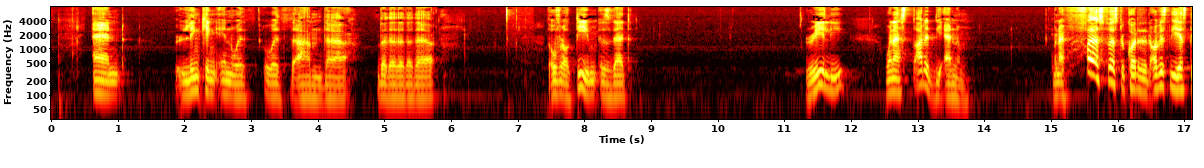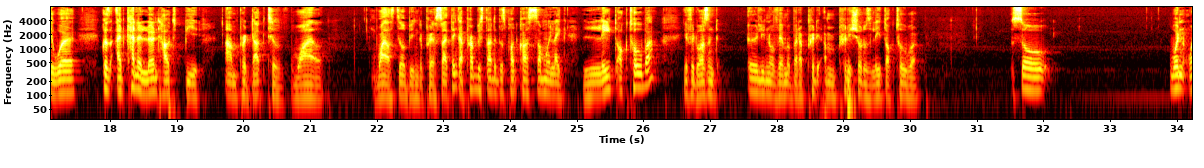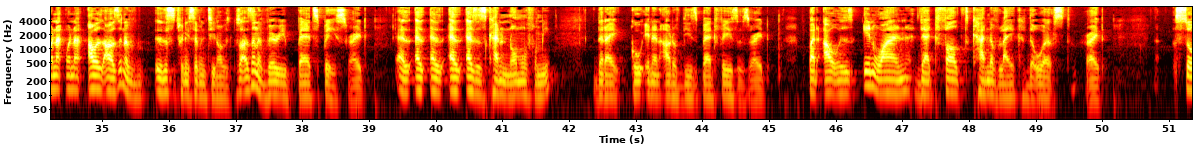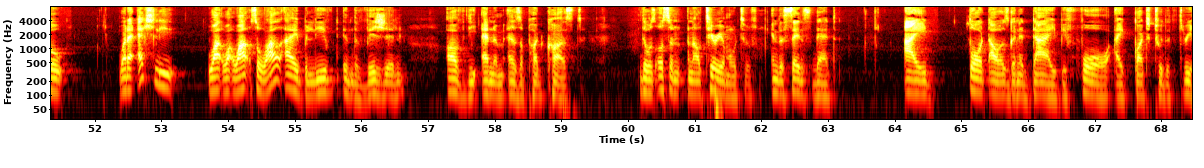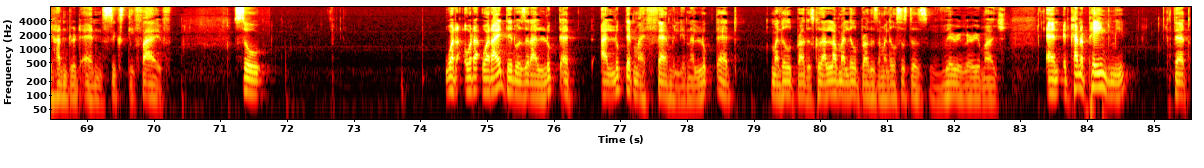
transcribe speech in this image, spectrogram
and linking in with with um, the, the, the, the, the, the overall theme is that really when I started the Annum, when I first first recorded it, obviously yes they were because I'd kind of learned how to be um, productive while while still being depressed. So I think I probably started this podcast somewhere like late October if it wasn't early November, but I'm pretty I'm pretty sure it was late October. So when when I when I, I was I was in a this is 2017 obviously, so I was in a very bad space, right? As as as as, as is kind of normal for me that I go in and out of these bad phases, right? but I was in one that felt kind of like the worst, right? So, what I actually, while, while so while I believed in the vision of the Annum as a podcast, there was also an, an ulterior motive in the sense that I thought I was going to die before I got to the 365. So what what what I did was that I looked at I looked at my family and I looked at my little brothers because I love my little brothers and my little sisters very very much, and it kind of pained me that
